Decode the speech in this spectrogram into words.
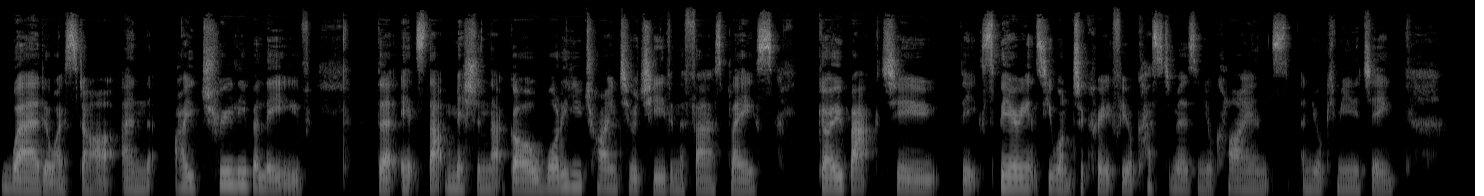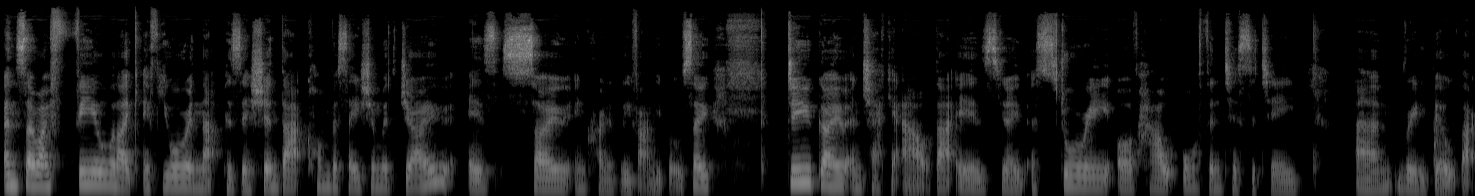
Where do I start? And I truly believe that it's that mission, that goal. What are you trying to achieve in the first place? Go back to the experience you want to create for your customers and your clients and your community. And so I feel like if you're in that position, that conversation with Joe is so incredibly valuable. So do go and check it out. That is, you know, a story of how authenticity um, really built that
